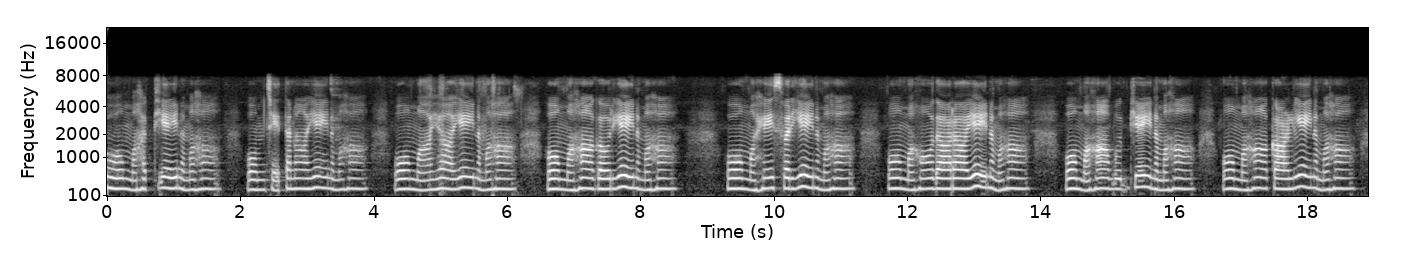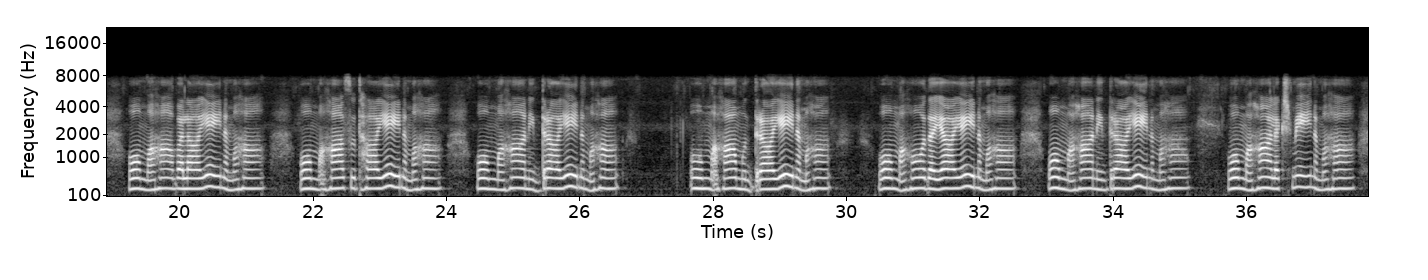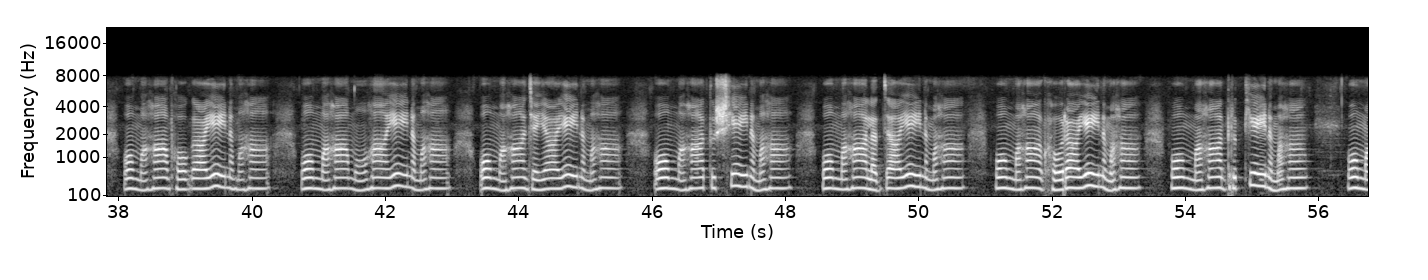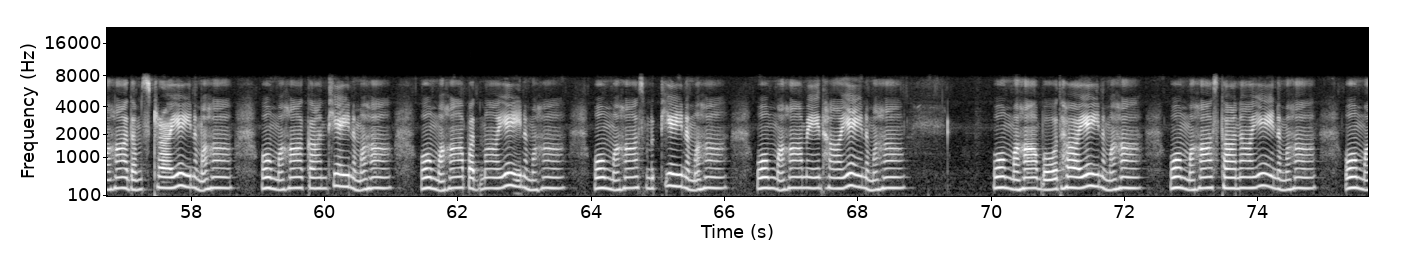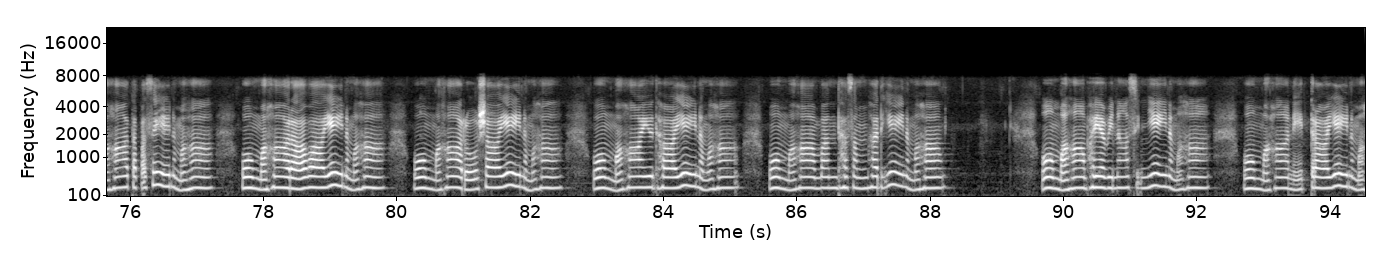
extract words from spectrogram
ॐ महत्यै नमः ॐ चेतनायै नमः ॐ मायायै नमः ॐ महागौर्यै नमः ॐ महेश्वर्यै नमः ॐ महोदारायै नमः ॐ महाबुद्ध्यै नमः ॐ महाकाल्यै नमः ॐ महाबलायै नमः ॐ महासुधायै नमः ॐ महानिद्रायै नमः ఓం మహాముద్రాయై నమ ఓం మహోదయాయై నమ ఓం మహానిద్రాయై నమ ఓం మహాలక్ష్మ్యై నమ ఓం మహాభోగాయై నమ ఓం మహామోహాయై నమ ఓం మహాజయాయై నమ ఓం మహాతుష్యై నమ ఓం మహాలజ్జాయై నమ ఓం మహాఘోరాయై నమ ఓం మహాధృత్యై నమ ॐ महादंष्ट्रायै नमः ॐ महाकान्त्यै नमः ॐ महापद्मायै नमः ॐ महास्मृत्यै नमः ॐ महामेधायै नमः ॐ महाबोधायै नमः ॐ महास्थानायै नमः ॐ महातपसे नमः ॐ महारावायै नमः ॐ महारोषायै नमः ॐ महायुधायै नमः ఓం మహాబంధసంహర్యై నమ. ఓం మహాభయవినాశిన్యై నమ. ఓం మహానేత్రాయై నమ.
